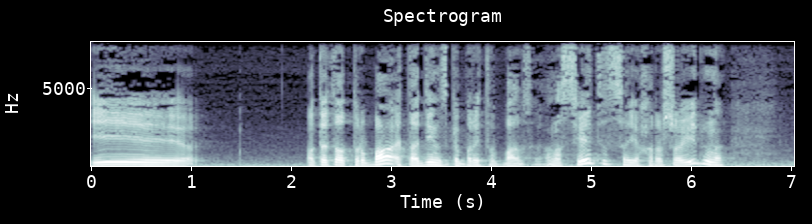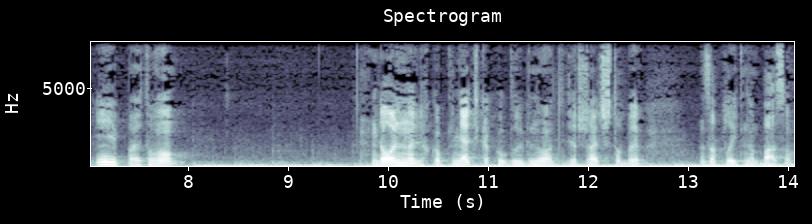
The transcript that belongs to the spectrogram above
и вот эта вот труба, это один из габаритов базы. Она светится, ее хорошо видно, и поэтому довольно легко понять, какую глубину надо держать, чтобы заплыть на базу.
